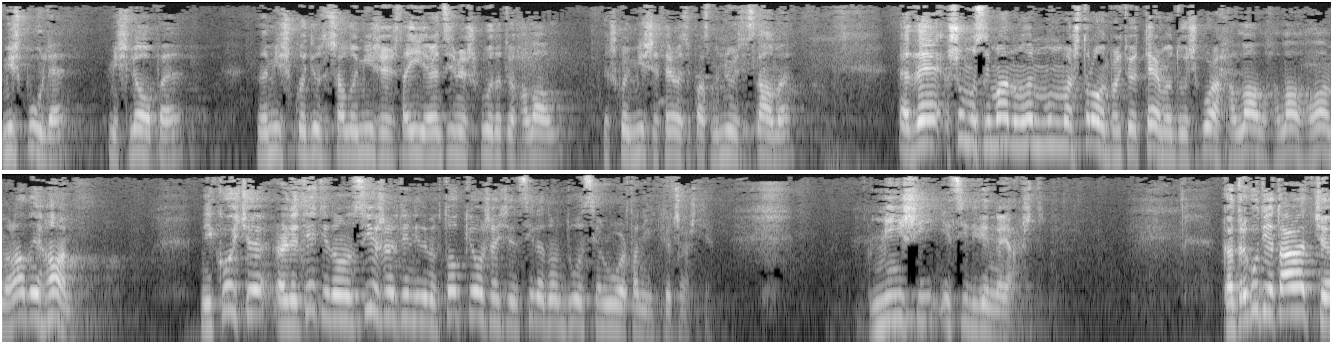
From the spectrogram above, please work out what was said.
Mish pule, mish lope dhe mish ku e di unë se çfarë lloj mishi është ai, e rëndësishme shkruhet aty halal, dhe shkruhet mish i therur sipas mënyrës islame. Edhe shumë muslimanë domethënë mund të mashtrohen prej këtyre termave duke shkruar halal, halal, halal me radhë i han. Ndërkohë që realiteti domethënë si është lidhur me këto, kjo është ajo e cila domethënë duhet sqaruar tani kjo çështje. Mishi i cili vjen nga jashtë. Kanë tregu dietarët që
